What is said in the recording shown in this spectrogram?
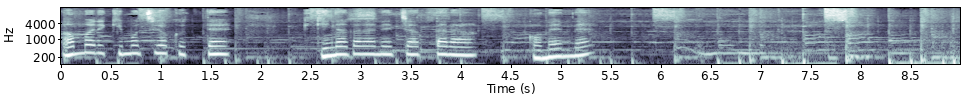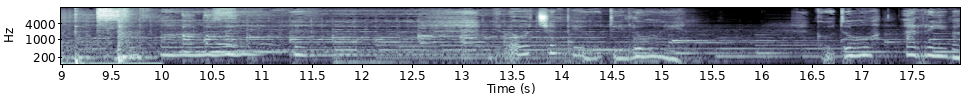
あんまり気持ちよくって聞きながら寝ちゃったらごめんね。Godot arriva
